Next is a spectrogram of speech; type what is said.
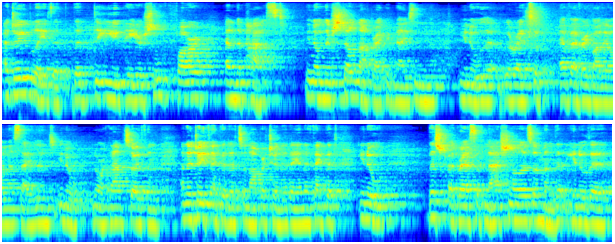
I do believe that the DUP are so far in the past, you know, and they're still not recognising, you know, the, the rights of, of everybody on this island, you know, north and south, and, and I do think that it's an opportunity, and I think that, you know, this aggressive nationalism and the, you know the,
